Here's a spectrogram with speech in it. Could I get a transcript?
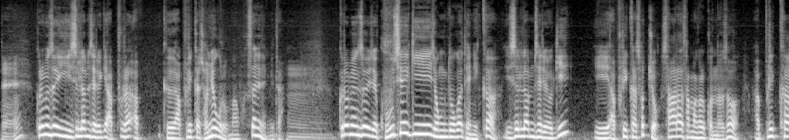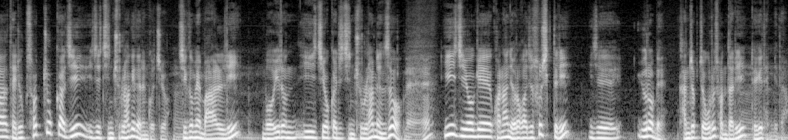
네. 그러면서 이 이슬람 세력이 아프라, 아, 그 아프리카 전역으로 막 확산이 됩니다. 음. 그러면서 이제 9세기 정도가 되니까 이슬람 세력이 이 아프리카 서쪽 사하라 사막을 건너서 아프리카 대륙 서쪽까지 이제 진출을 하게 되는 거죠. 음. 지금의 말리 뭐 이런 이 지역까지 진출을 하면서 네. 이 지역에 관한 여러 가지 소식들이 이제 유럽에 간접적으로 전달이 음. 되게 됩니다.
